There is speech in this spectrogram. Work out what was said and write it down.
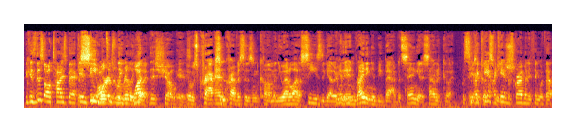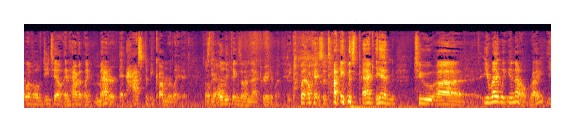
because this all ties back The into C ultimately really what good. this show is. It was cracks and, And- crevices and cum, and you had a lot of C's together. And Mhm. in writing, it'd be bad, but saying it, it sounded good. But see, I can't I can't describe anything with that level of detail and have it like matter. It has to become related. It's the Okay. only things that I'm that creative with. But okay, so tying this back in to uh, you write what you know, right? You,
